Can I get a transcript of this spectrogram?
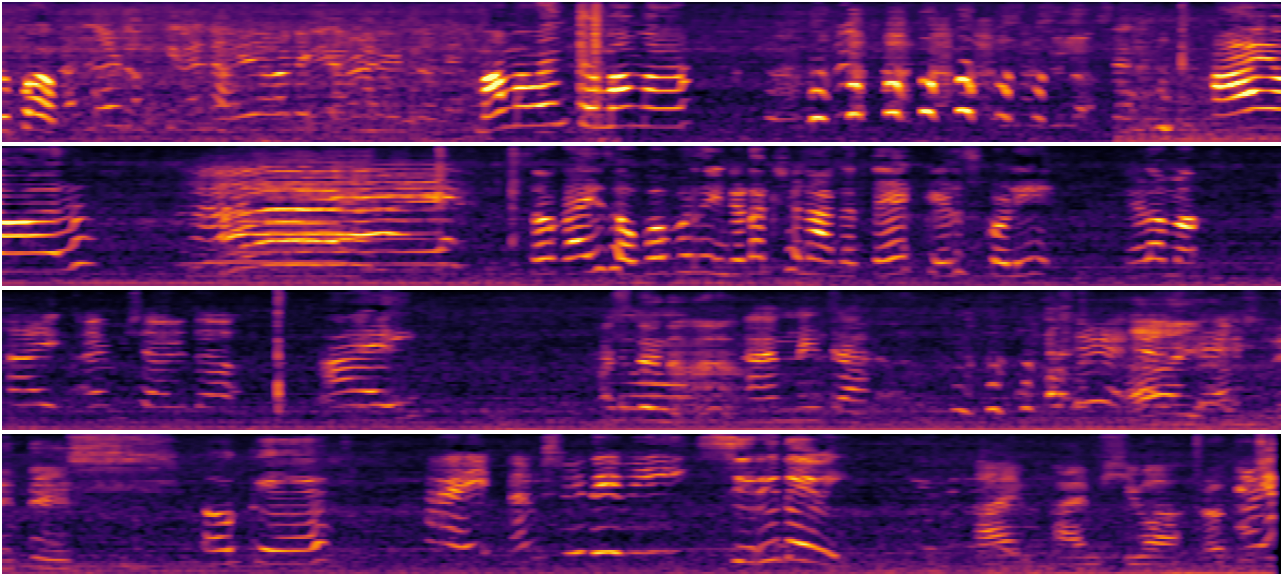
super ಮಾಮ ಬಂತು ಮಾಮ. ಹಾಯ್ ಆಲ್ ಸೊ ಗೈಸ್ ಒಬ್ಬೊಬ್ಬರದ್ದು ಇಂಟ್ರಡಕ್ಷನ್ ಆಗುತ್ತೆ. ಕೇಳಿಸ್ಕೊಳ್ಳಿ. ಹೇಳಮ್ಮ. Hi I am Sharada hi I am Netra hi I am Ritesh okay hi I am Sridevi Sridevi I am I am Shiva hi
